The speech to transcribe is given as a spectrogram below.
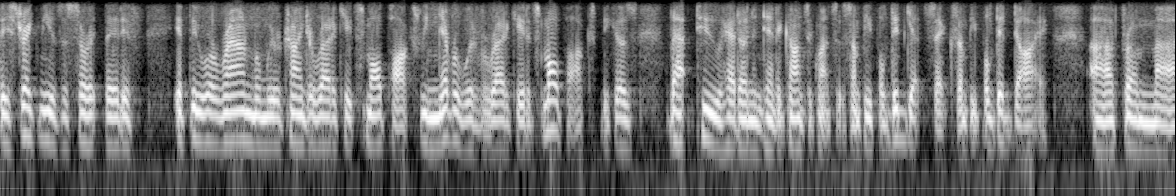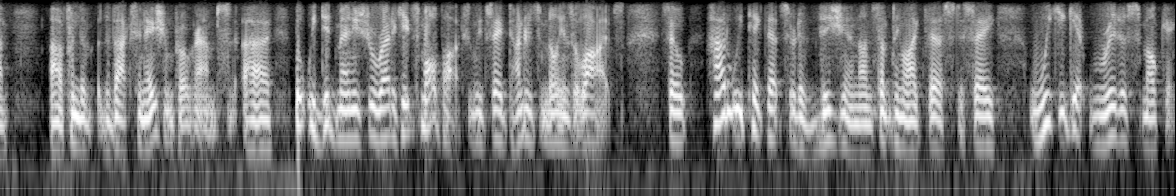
they strike me as a sort that if if they were around when we were trying to eradicate smallpox, we never would have eradicated smallpox because that too had unintended consequences. Some people did get sick. Some people did die uh, from. Uh, uh, from the, the vaccination programs. Uh, but we did manage to eradicate smallpox, and we've saved hundreds of millions of lives. So how do we take that sort of vision on something like this to say we could get rid of smoking?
